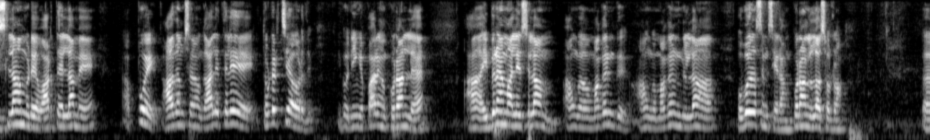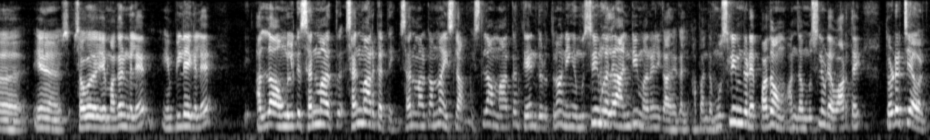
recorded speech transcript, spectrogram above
இஸ்லாமுடைய வார்த்தை எல்லாமே அப்போ ஆதம் சலாம் காலத்திலே தொடர்ச்சியாக வருது. இப்போ நீங்கள் பாருங்கள் குரானில் இப்ராஹிம் இஸ்லாம் அவங்க மகனுக்கு அவங்க மகன்கள்லாம் உபதேசம் செய்கிறாங்க குரான்லாம் சொல்கிறான் என் சகோ என் மகன்களே என் பிள்ளைகளே அல்லாஹ் அவங்களுக்கு சன்மார்க்க சன்மார்க்கத்தை சன்மார்க்கம்னா இஸ்லாம். இஸ்லாம் மார்க்கம் தேர்ந்தெடுத்தலாம் நீங்கள் முஸ்லீம்களை அண்டி மரணிக்காதீர்கள். அப்போ அந்த முஸ்லீம்களுடைய பதம் அந்த முஸ்லீமுடைய வார்த்தை தொடர்ச்சியாக வருது.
